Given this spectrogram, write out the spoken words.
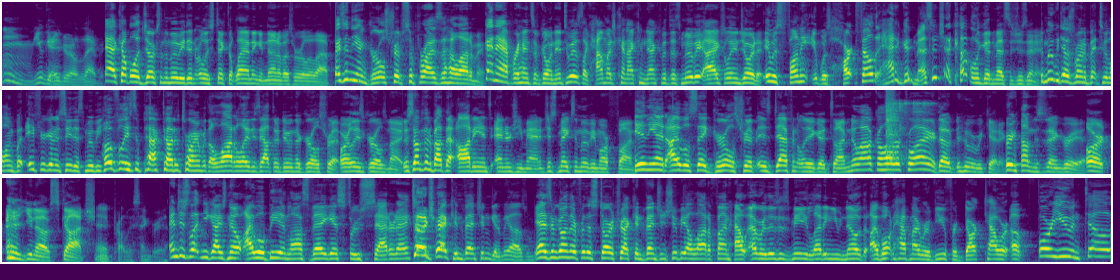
Hmm, you guys are laughing. Yeah, a couple of jokes in the movie didn't really stick to landing, and none of us were really laughing. Guys, in the end, Girls Trip surprised the hell out of me. Kinda apprehensive going into it. It's like, how much can I connect with this movie? I actually enjoyed it. It was funny, it was heartfelt, it had a good message, a couple of good messages in it. The movie does run a bit too long, but if you're gonna see this movie, hopefully it's a packed auditorium with a lot of ladies out there doing their girls trip, or at least girls night. There's something about that audience energy, man. It just makes the movie more fun. In the end, I will say Girls Trip is definitely a good time. No alcohol required. So, who are we kidding? Bring on the sangria. Or, you know, scotch. And probably sangria. And just letting you guys know, I will be in Las Vegas through Saturday. Star Trek convention, gonna be awesome. Yes, I'm going there for the Star Trek convention. Should be a lot of fun. However, this is me letting you know that I won't have my review for Dark Tower up for you until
